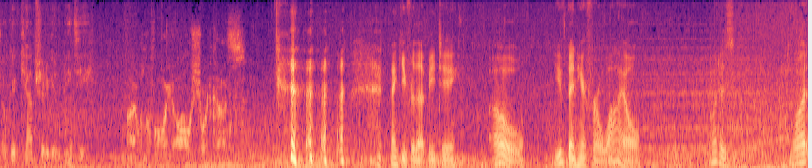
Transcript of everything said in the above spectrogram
Don't get captured again, BT. I will avoid all shortcuts. Thank you for that, BT. Oh, you've been here for a while. What is... What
